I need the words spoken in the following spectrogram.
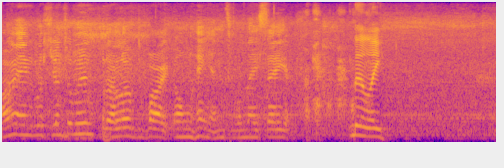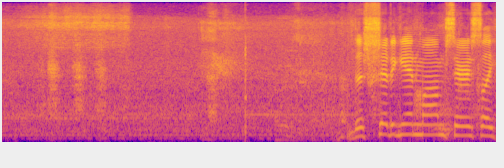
I'm an English gentleman, but I love to bite on hands when they say it. Lily. This shit again, Mom? Seriously?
